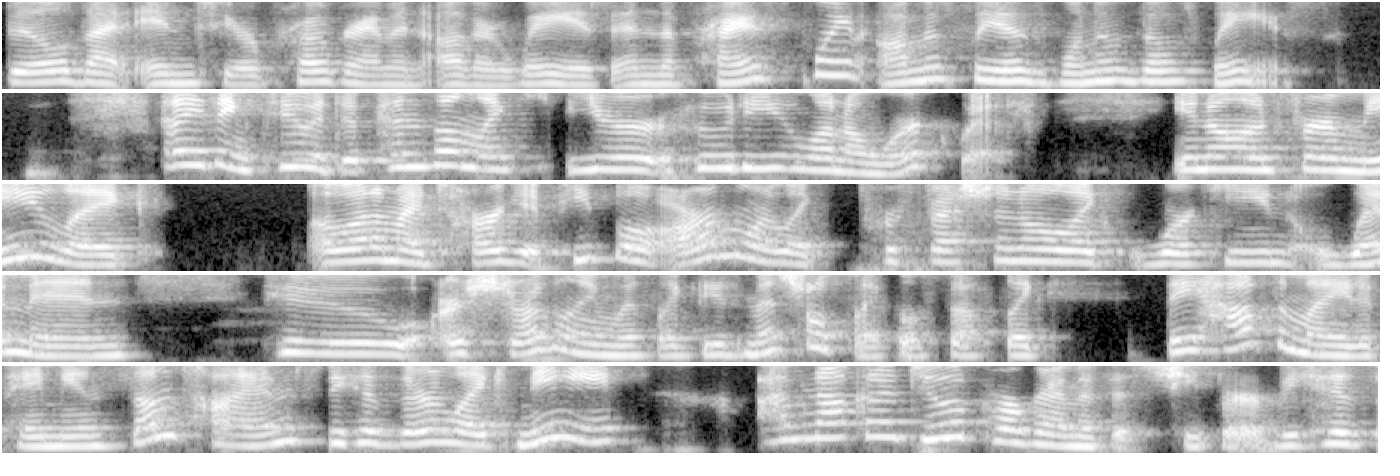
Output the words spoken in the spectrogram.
build that into your program in other ways. And the price point honestly is one of those ways. And i think too it depends on like your who do you want to work with? You know and for me like a lot of my target people are more like professional like working women who are struggling with like these menstrual cycle stuff. Like they have the money to pay me and sometimes because they're like me i'm not going to do a program if it's cheaper because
